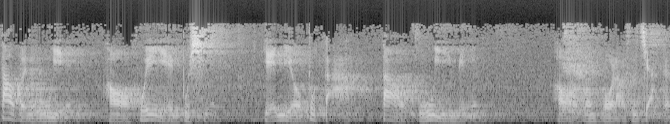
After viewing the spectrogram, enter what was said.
道本无言，哦，非言不显；言有不达，道无以明。”哦，我们佛老师讲的。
